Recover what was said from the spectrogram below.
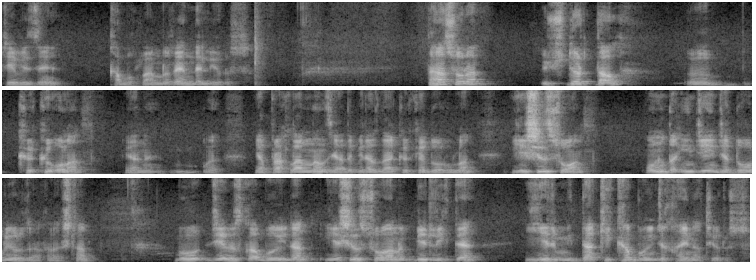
cevizi kabuklarını rendeliyoruz. Daha sonra 3-4 dal e, kökü olan yani e, yapraklarından ziyade biraz daha köke doğru olan yeşil soğan. Onu da ince ince doğruyoruz arkadaşlar. Bu ceviz kabuğuyla yeşil soğanı birlikte 20 dakika boyunca kaynatıyoruz.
